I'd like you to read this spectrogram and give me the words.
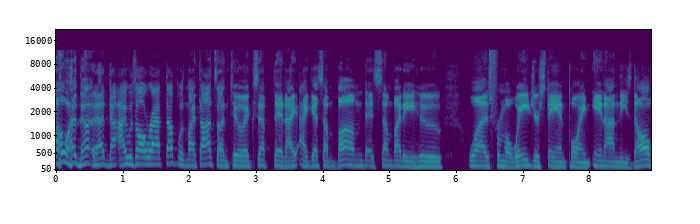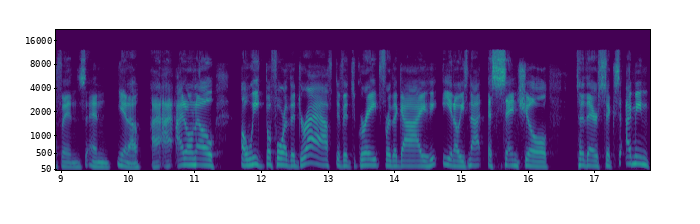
Oh, uh, that, that, I was all wrapped up with my thoughts on Tua, except that I, I guess I'm bummed as somebody who was, from a wager standpoint, in on these Dolphins. And you know, I, I don't know a week before the draft if it's great for the guy. You know, he's not essential to their success. I mean,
